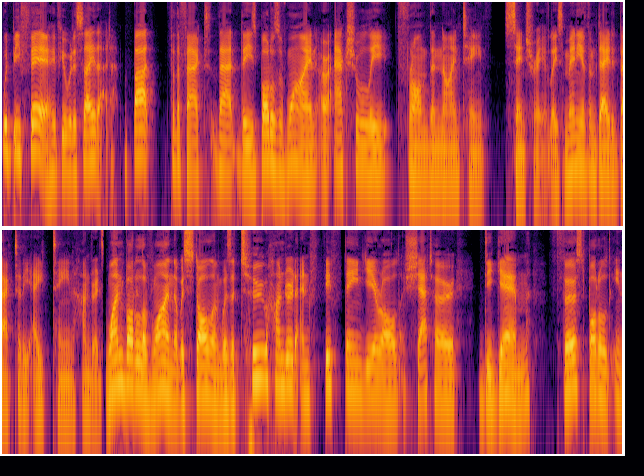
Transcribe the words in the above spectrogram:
would be fair if you were to say that. But for the fact that these bottles of wine are actually from the 19th century. At least many of them dated back to the 1800s. One bottle of wine that was stolen was a 215 year old Chateau d'Yquem first bottled in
